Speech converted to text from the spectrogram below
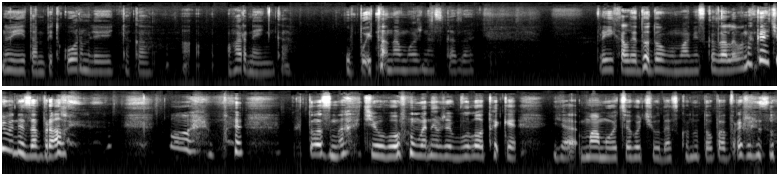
Ну, її там підкормлюють, така гарненька, упитана, можна сказати. Приїхали додому, мамі сказали, вона каже, чого не забрали? Ой, хто знає чого. У мене вже було таке, я маму оцього чуда з конотопа привезла.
